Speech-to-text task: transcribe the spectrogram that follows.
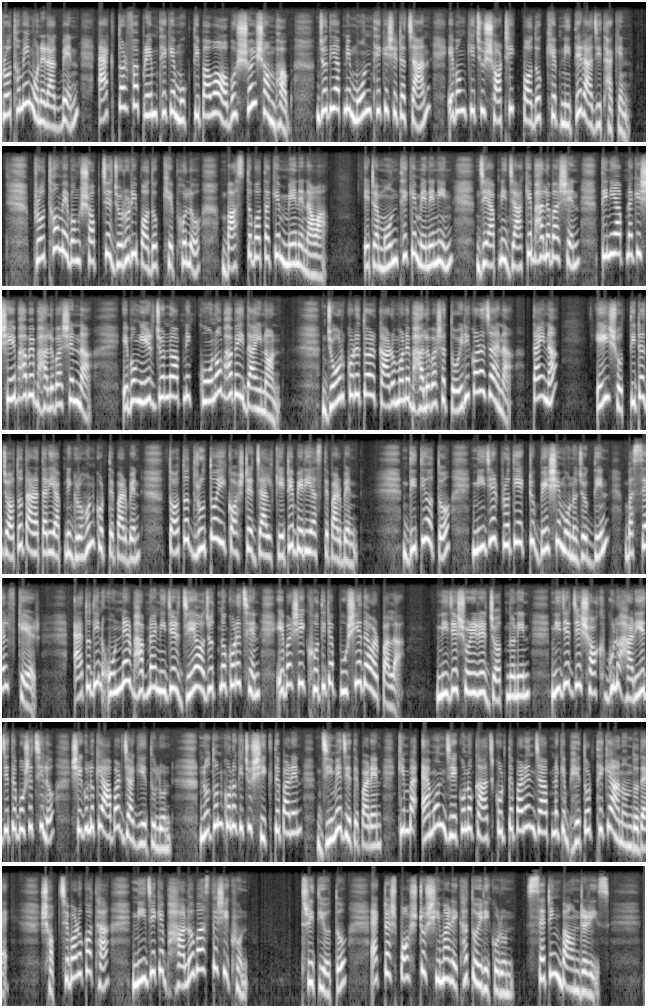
প্রথমেই মনে রাখবেন, একতরফা প্রেম থেকে মুক্তি পাওয়া অবশ্যই সম্ভব। যদি আপনি মন থেকে সেটা চান এবং কিছু সঠিক পদক্ষেপ নিতে রাজি থাকেন। প্রথম এবং সবচেয়ে জরুরি পদক্ষেপ হল বাস্তবতাকে মেনে নেওয়া। এটা মন থেকে মেনে নিন যে আপনি যাকে ভালোবাসেন, তিনি আপনাকে সেভাবে ভালোবাসেন না এবং এর জন্য আপনি কোনোভাবেই দায়ী নন। জোর করে তো আর কারও মনে ভালোবাসা তৈরি করা যায় না, তাই না? এই সত্যিটা যত তাড়াতাড়ি আপনি গ্রহণ করতে পারবেন, তত দ্রুত এই কষ্টের জাল কেটে বেরিয়ে আসতে পারবেন। দ্বিতীয়ত, নিজের প্রতি একটু বেশি মনোযোগ দিন বা সেলফ কেয়ার এতদিন অন্যের ভাবনায় নিজের যে অযত্ন করেছেন, এবার সেই ক্ষতিটা পুষিয়ে দেওয়ার পালা। নিজের শরীরের যত্ন নিন, নিজের যে শখগুলো হারিয়ে যেতে বসেছিল সেগুলোকে আবার জাগিয়ে তুলুন। নতুন কোনো কিছু শিখতে পারেন, জিমে যেতে পারেন, কিংবা এমন যে কোনো কাজ করতে পারেন যা আপনাকে ভেতর থেকে আনন্দ দেয়। সবচেয়ে বড় কথা, নিজেকে ভালোবাসতে শিখুন। তৃতীয়ত, একটা স্পষ্ট সীমারেখা তৈরি করুন। সেটিং বাউন্ডারিজ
